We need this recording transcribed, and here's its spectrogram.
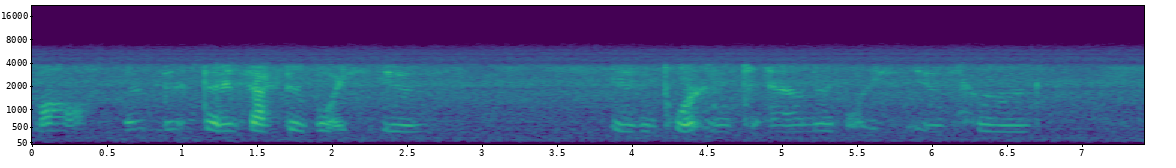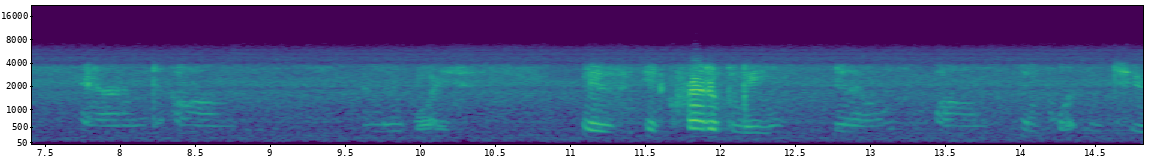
small. That, that in fact their voice is is important and their voice is heard and um, and their voice is incredibly you know um, important to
